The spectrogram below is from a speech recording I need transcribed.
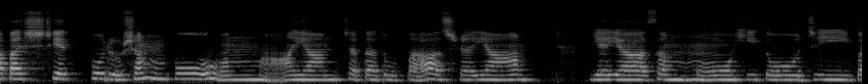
अपश्यत् पुरुषं पूर्वं मायां च तदुपाश्रयां यया सम्मोहितो जीव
